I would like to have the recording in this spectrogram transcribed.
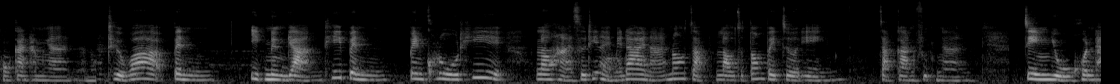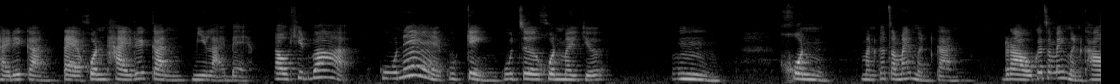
ของการทำงานนะถือว่าเป็นอีกหนึ่งอย่างที่เป็นเป็นครูที่เราหาซื้อที่ไหนไม่ได้นะ นอกจากเราจะต้องไปเจอเองจากการฝึกงาน จริงอยู่คนไทยด้วยกัน แต่คนไทยด้วยกันมีหลายแบบ เราคิดว่า กูแน่กูเก่งกูเจอคนมาเยอะ อืม คนมันก็จะไม่เหมือนกัน เราก็จะไม่เหมือนเขา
